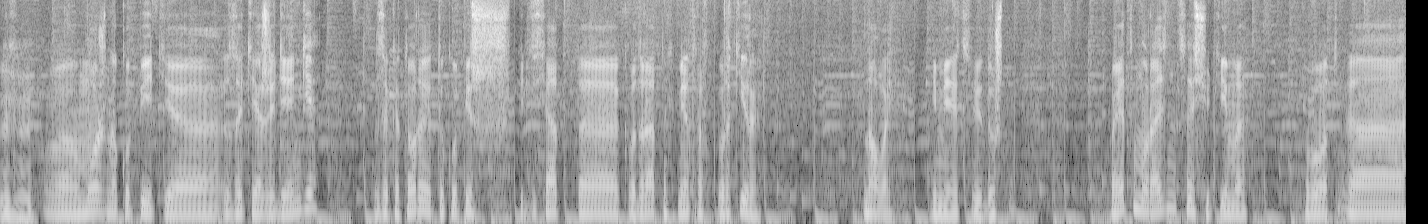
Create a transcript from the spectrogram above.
Мгм. э, можно купить э, за те же деньги, за которые ты купишь 50 э, квадратных метров квартиры. Новой, имеется в виду, что. Поэтому разница ощутимая. Вот. э,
